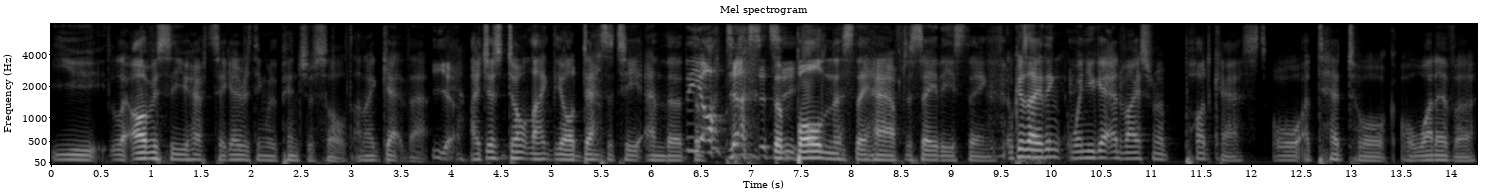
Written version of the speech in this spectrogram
you like obviously you have to take everything with a pinch of salt, and I get that. yeah, I just don't like the audacity and the the, the, audacity. the boldness they have to say these things. Because I think when you get advice from a podcast or a TED talk or whatever,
